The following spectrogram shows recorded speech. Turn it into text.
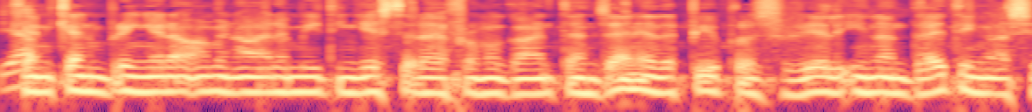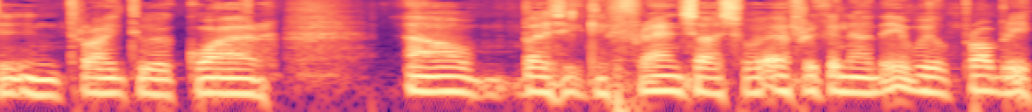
Yeah. can can bring. You know, I mean, I had a meeting yesterday from a guy in Tanzania. The people is really inundating us in trying to acquire our basically franchise for Africa. Now, they will probably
